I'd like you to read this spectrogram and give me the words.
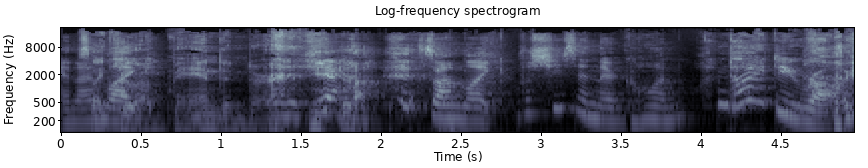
and It's I'm like, like, you abandoned her. yeah. So I'm like, well, she's in there going, what did I do wrong?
